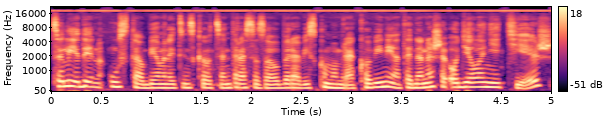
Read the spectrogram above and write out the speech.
celý jeden ústav biomedicínskeho centra sa zaoberá výskumom rakoviny a teda naše oddelenie tiež.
